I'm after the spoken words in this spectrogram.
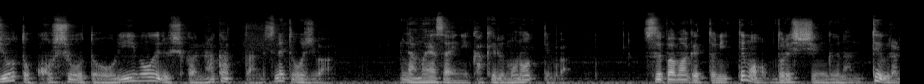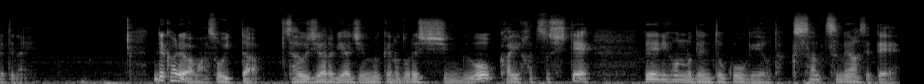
塩と胡椒とオリーブオイルしかなかったんですね当時は。生野菜にかけるものっていうのが。スーパーマーケットに行ってもドレッシングなんて売られてない。で彼はまあそういったサウジアラビア人向けのドレッシングを開発してで日本の伝統工芸をたくさん詰め合わせて、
